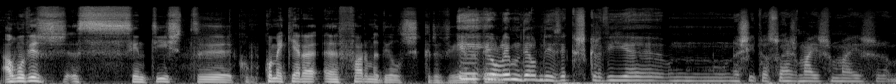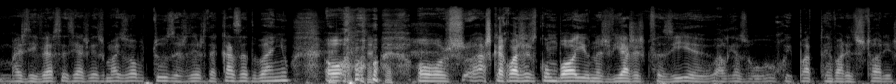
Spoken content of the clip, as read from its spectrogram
alguma vez sentiste co- como é que era a forma dele escrever? E Até- eu lembro dele me dizer que escrevia hum, nas situações mais, mais, mais diversas e às vezes mais obtusas, desde a casa de banho ao, aos, às carruagens de comboio, nas viagens que fazia. Aliás, o Rui Pato tem várias histórias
